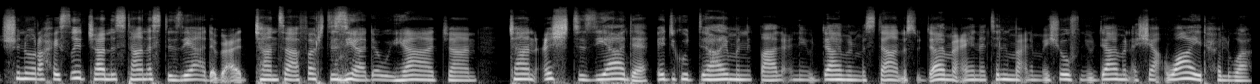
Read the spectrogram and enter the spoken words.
شنو راح يصير. كان استانست زيادة بعد. كان سافرت زيادة وياه كان كان عشت زيادة. تقول دائما يطالعني ودائما مستانس ودائما عينه تلمع لما يشوفني ودائما أشياء وايد حلوة.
